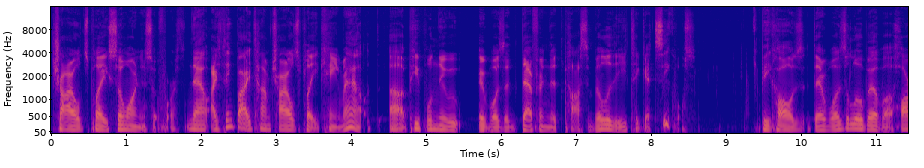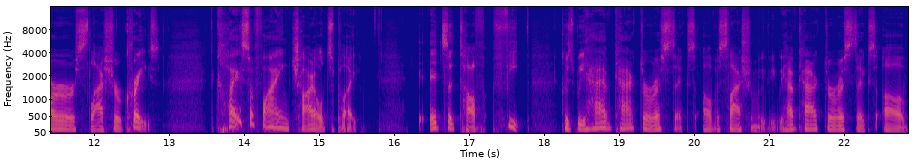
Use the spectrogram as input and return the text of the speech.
Child's Play, so on and so forth. Now, I think by the time Child's Play came out, uh, people knew it was a definite possibility to get sequels. because there was a little bit of a horror slasher craze. Classifying child's play, it's a tough feat because we have characteristics of a slasher movie. We have characteristics of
